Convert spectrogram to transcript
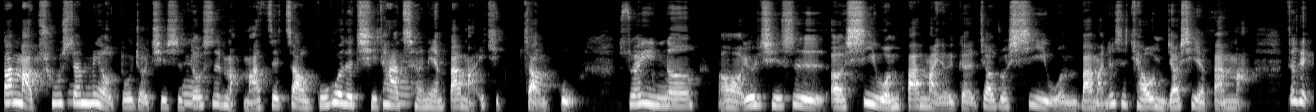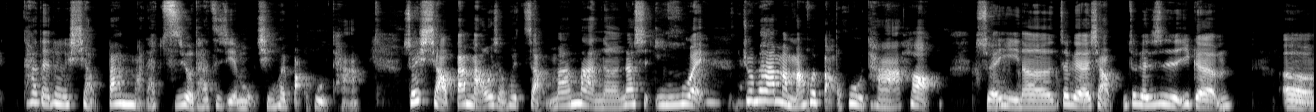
斑马出生没有多久，其实都是妈妈在照顾，或者其他成年斑马一起照顾。所以呢，呃，尤其是呃细纹斑马，有一个叫做细纹斑马，就是条纹比较细的斑马。这个他的那个小斑马，它只有他自己的母亲会保护它，所以小斑马为什么会找妈妈呢？那是因为就它妈妈会保护它哈，所以呢，这个小这个是一个呃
